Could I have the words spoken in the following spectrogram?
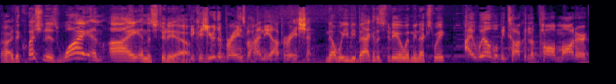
All right. The question is, why am I in the studio? Because you're the brains behind the operation. Now, will you be back in the studio with me next week? I will. We'll be talking to Paul Motter,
